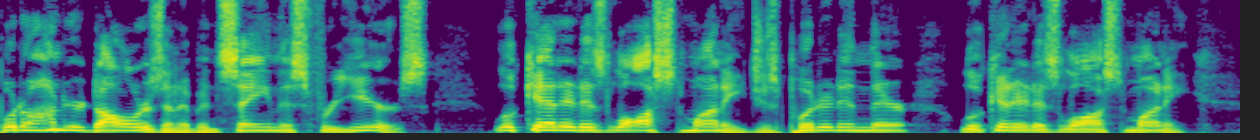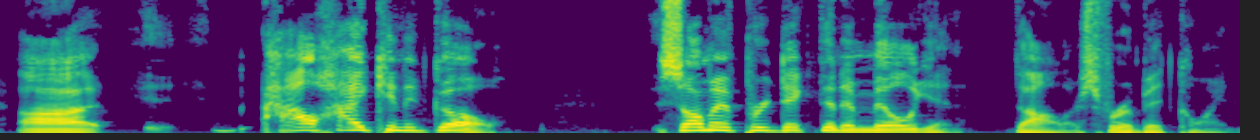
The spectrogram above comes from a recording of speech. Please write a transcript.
put hundred dollars in. I've been saying this for years. Look at it as lost money. Just put it in there. Look at it as lost money. Uh, how high can it go? Some have predicted a million dollars for a Bitcoin.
